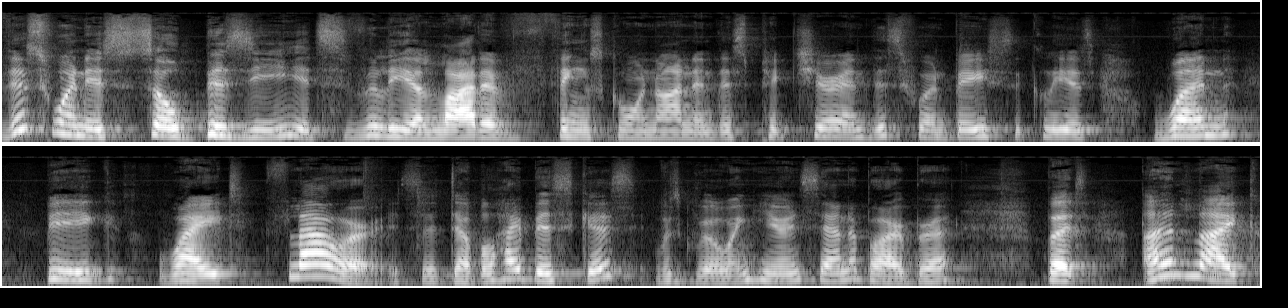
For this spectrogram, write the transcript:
this one is so busy. It's really a lot of things going on in this picture. And this one basically is one big white flower. It's a double hibiscus. It was growing here in Santa Barbara. But unlike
